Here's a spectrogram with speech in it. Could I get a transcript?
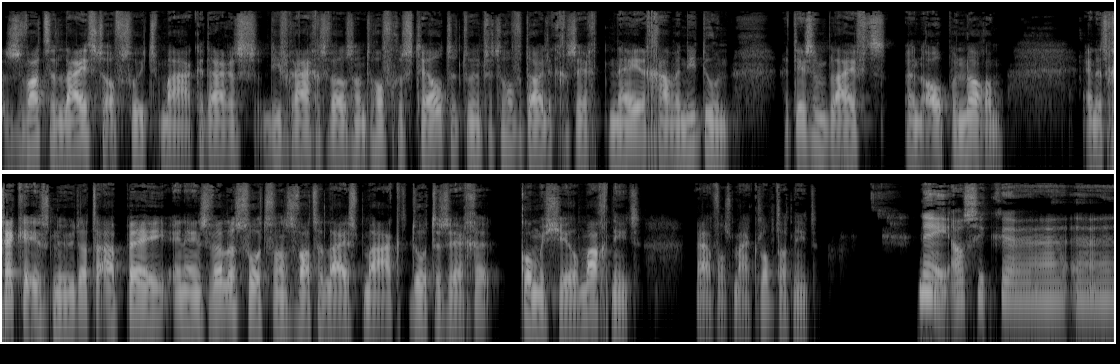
zwarte lijsten of zoiets maken. Daar is, die vraag is wel eens aan het Hof gesteld. En toen heeft het Hof duidelijk gezegd: nee, dat gaan we niet doen. Het is en blijft een open norm. En het gekke is nu dat de AP ineens wel een soort van zwarte lijst maakt door te zeggen: commercieel mag niet. Nou, volgens mij klopt dat niet. Nee, als ik uh, uh,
